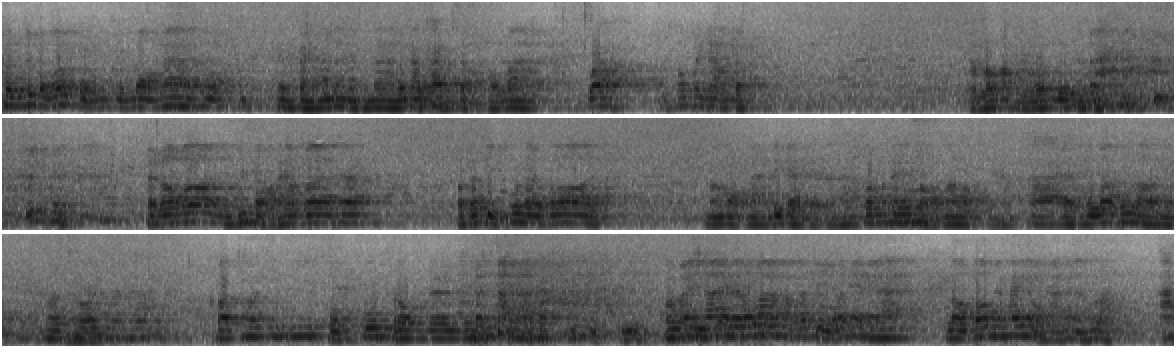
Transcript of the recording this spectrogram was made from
ผมผมมองหน้าแล้วแฟนๆที่นั่งอยู่ข้างหน้าแล้วผมสาวเขามากว่าเขาพยายามแบบจะรอดหรือว่าเรื่องแต่เราก็อย่างที่บอกนะครับว่าปกติพวกเราก็มาออกงานด้วยกันเนี่ยนะครับ ก็ไม่ค่อยได้ซ้อมมาหรอกนะครับใช่แต่เพราะว่าพวกเราเนี่ยขอโทษนะครับขอโทษที่พี่ผมพูดตรงเลยไม่ใช่ครับไม่ใช่เพราะว่าปกติแล้วเนี่ยนะฮะเราก็ไม่ค่อยได้ออกงานกันเท่าไหร่อะ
